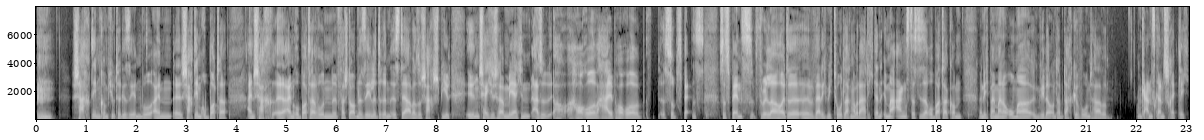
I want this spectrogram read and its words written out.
Schach dem Computer gesehen, wo ein äh, Schach dem Roboter, ein Schach, äh, ein Roboter, wo eine verstorbene Seele drin ist, der aber so Schach spielt. Irgendein tschechischer Märchen, also oh, Horror, halb Horror, Suspense, Suspense Thriller. Heute äh, werde ich mich totlachen, aber da hatte ich dann immer Angst, dass dieser Roboter kommt, wenn ich bei meiner Oma irgendwie da unterm Dach gewohnt habe. Ganz, ganz schrecklich.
